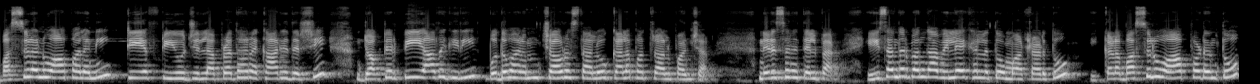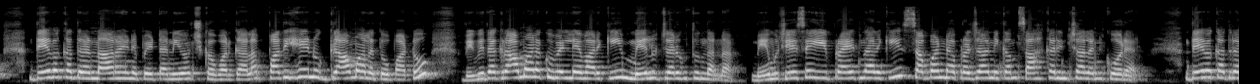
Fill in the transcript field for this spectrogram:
బస్సులను ఆపాలని టీఎఫ్టీయూ జిల్లా ప్రధాన కార్యదర్శి డాక్టర్ పి యాదగిరి బుధవారం చౌరస్తాలో కలపత్రాలు పంచారు. నిరసన తెలిపారు. ఈ సందర్భంగా విలేకరులతో మాట్లాడుతూ ఇక్కడ బస్సులు ఆపడంతో వీరభద్ర నారాయణపేట నియోజకవర్గాల పదిహేను గ్రామాలతో పాటు వివిధ గ్రామాలకు వెళ్ళే వారికి మేలు జరుగుతుందన్నారు. మేము చేసే ఈ ప్రయత్నానికి సబండ ప్రజానికం సహకరించాలని కోరారు. దేవకద్ర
